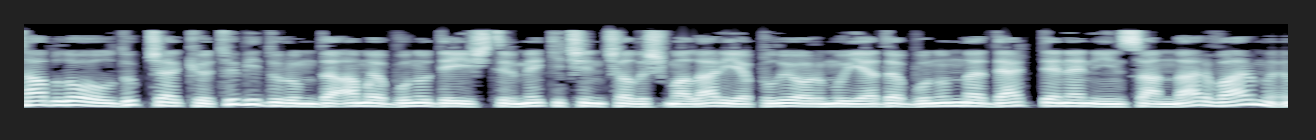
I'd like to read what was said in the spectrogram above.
Tablo oldukça kötü bir durumda ama bunu değiştirmek için çalışmalar yapılıyor mu ya da bununla dertlenen insanlar var mı?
